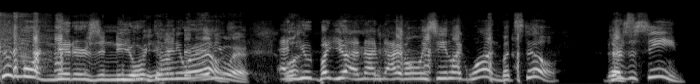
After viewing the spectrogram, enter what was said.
there's more knitters in new york New than anywhere else Anywhere. and Well, you but you and I'm, i've only seen like one but still there's a scene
